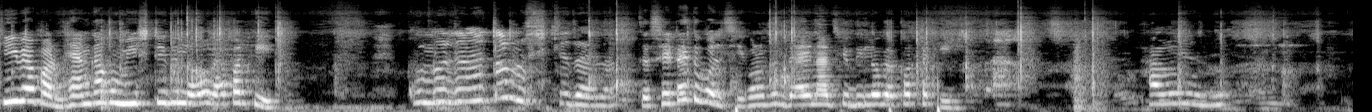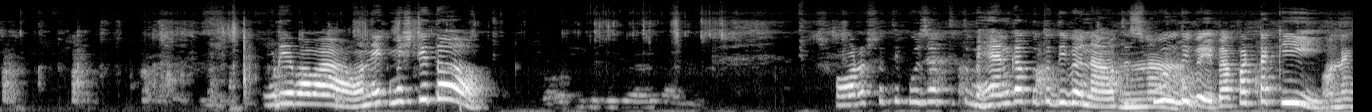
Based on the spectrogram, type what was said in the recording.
কি ব্যাপার? ভ্যান কাকু মিষ্টি দিল ব্যাপার কি? কোনো দিনও তো মিষ্টি দেয় না। তো সেটাই তো বলছি কোনোদিন দেয় না আজকে দিল ব্যাপারটা কি? আমি। ওরে বাবা অনেক মিষ্টি তো। সরস্বতী পূজাতে তো ভ্যান কাকু তো দিবে না ও তো স্কুল দিবে ব্যাপারটা কি? অনেক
